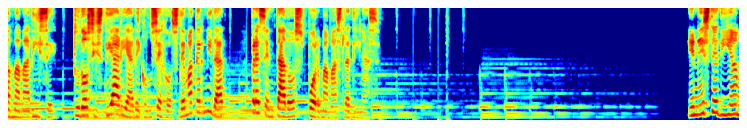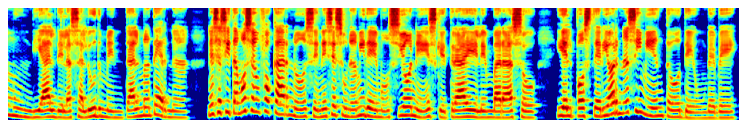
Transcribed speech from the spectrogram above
a Mamá Dice, tu dosis diaria de consejos de maternidad presentados por mamás latinas. En este Día Mundial de la Salud Mental Materna, necesitamos enfocarnos en ese tsunami de emociones que trae el embarazo y el posterior nacimiento de un bebé.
